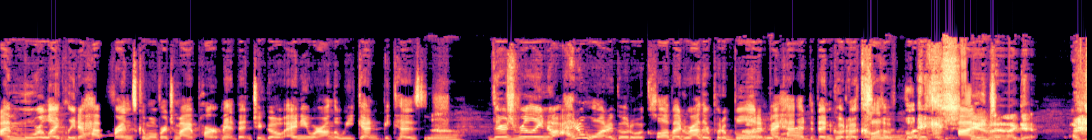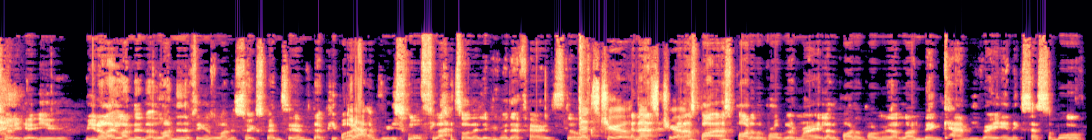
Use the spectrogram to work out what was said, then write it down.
I'm more likely mm. to have friends come over to my apartment than to go anywhere on the weekend because Yeah. there's really no I don't want to go to a club. I'd rather put a bullet No, in my head than go to a club. Yeah. Like I just, man, I get, I totally get you. But you know, like London, London. The thing is, London's so expensive that people Yeah. either have really small flats or they're living with their parents still. that's true. and that's that- true. And that's part. That's part of the problem, right? Like the part of the problem is that London can be very inaccessible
